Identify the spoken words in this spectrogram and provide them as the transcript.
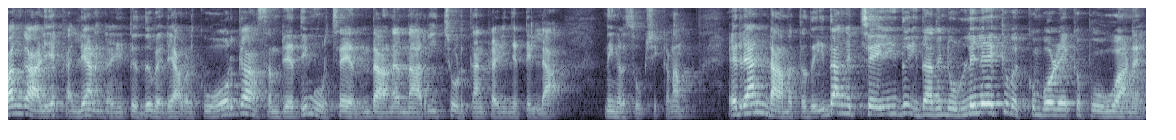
പങ്കാളിയെ കല്യാണം കഴിഞ്ഞിട്ട് ഇതുവരെ അവൾക്ക് ഓർഗാസം രതിമൂർച്ച എന്താണെന്ന് അറിയിച്ചു കൊടുക്കാൻ കഴിഞ്ഞിട്ടില്ല. നിങ്ങൾ സൂക്ഷിക്കണം. രണ്ടാമത്തത് ഇതങ്ങ് ചെയ്ത് ഇത് അതിന്റെ ഉള്ളിലേക്ക് വെക്കുമ്പോഴേക്ക് പോവുകയാണ്.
